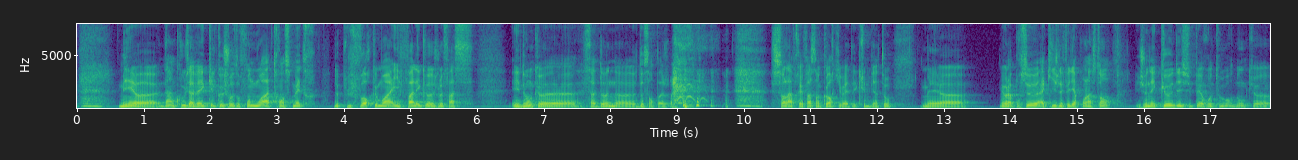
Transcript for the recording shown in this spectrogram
Mais euh, d'un coup, j'avais quelque chose au fond de moi à transmettre de plus fort que moi il fallait que je le fasse. Et donc, euh, ça donne 200 pages. sans la préface encore qui va être écrite bientôt. Mais, mais voilà, pour ceux à qui je l'ai fait lire pour l'instant, je n'ai que des super retours. Donc, de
